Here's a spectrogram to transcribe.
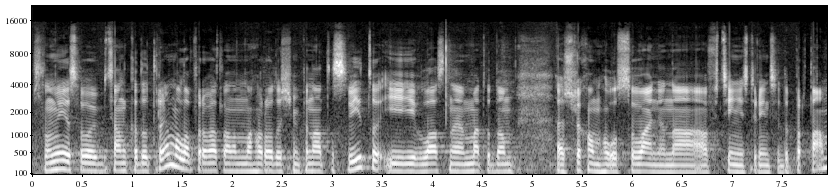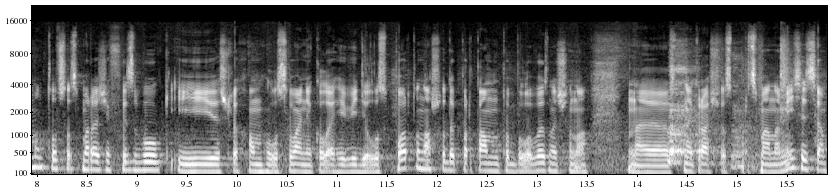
Соломія свою обіцянку дотримала, привезла нам нагороду чемпіонату світу і, власне, методом е, шляхом голосування на офіційній сторінці департаменту в соцмережі Facebook і шляхом голосування колеги відділу спорту нашого департаменту було визначено е, найкращого спортсмена місяця.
